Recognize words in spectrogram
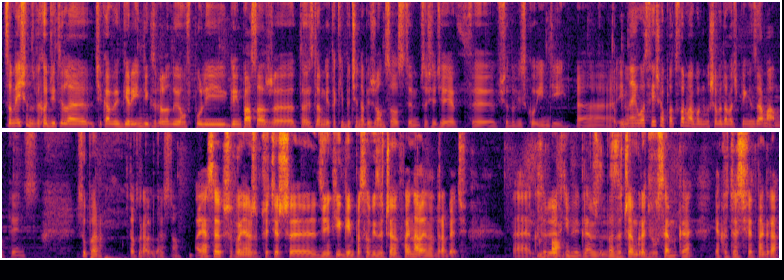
co miesiąc wychodzi tyle ciekawych gier indie, które lądują w puli Game Passa, że to jest dla mnie takie bycie na bieżąco z tym, co się dzieje w, w środowisku indie. E, I najłatwiejsza platforma, bo nie muszę wydawać pieniędzy, a mam, więc super. To super prawda. to jest to. A ja sobie przypomniałem, że przecież e, dzięki Game Passowi zacząłem finale nadrabiać, e, których O, nigdy nie grałem. super. Zacząłem grać w ósemkę, jako to jest świetna gra.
